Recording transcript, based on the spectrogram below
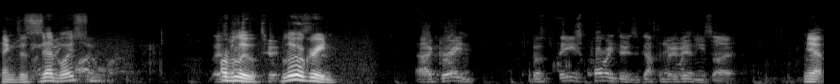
think this is it, boys. There's Or blue. two- Blue or green? Uh, green. Because these quarry dudes are going to have to move in, so. Yeah.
